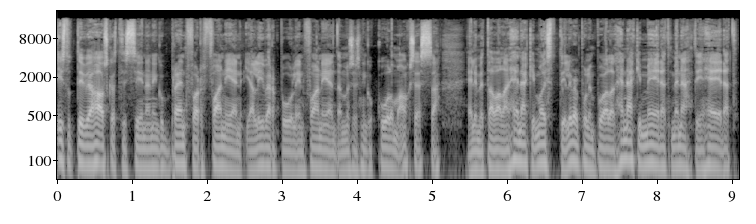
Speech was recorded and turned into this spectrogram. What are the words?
istuttiin vielä hauskasti siinä niin Brentford-fanien ja Liverpoolin fanien tämmöisessä niin kulmauksessa. Eli me tavallaan, he näki, me istuttiin Liverpoolin puolella, he näki meidät, me nähtiin heidät.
